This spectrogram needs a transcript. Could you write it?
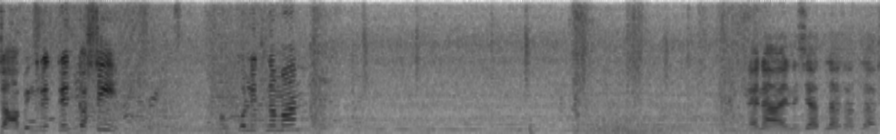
sabing retreat kasi. Ang kulit naman. Ayan na, ayan na si Atlas, Atlas.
